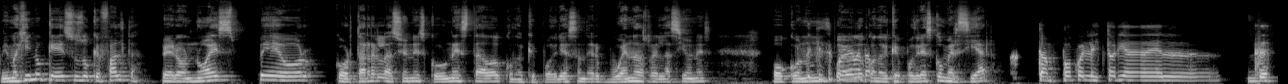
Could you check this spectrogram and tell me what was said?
Me imagino que eso es lo que falta, pero no es peor cortar relaciones con un estado con el que podrías tener buenas relaciones o con un pueblo con el que podrías comerciar. Tampoco en la historia del, de,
